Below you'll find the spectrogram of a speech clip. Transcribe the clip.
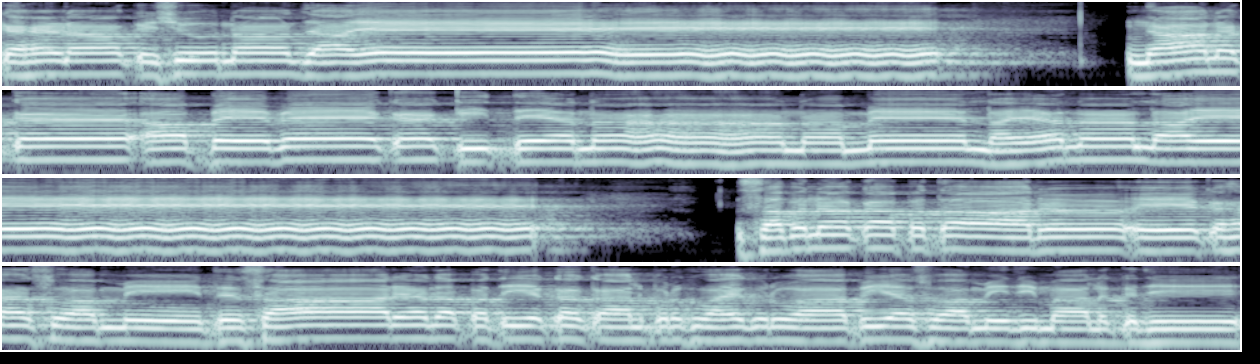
ਕਹਿਣਾ ਕਿਛੂ ਨਾ ਜਾਏ। ਨਾਨਕ ਆਪੇ ਵੇਕ ਕੀਤੇ ਨਾ ਨਾਮੇ ਲਇਨ ਲਾਏ। ਸਭਨਾ ਕਾ ਪਤਾਰ ਏਕ ਹੈ ਸੁਆਮੀ ਤੇ ਸਾਰਿਆਂ ਦਾ ਪਤੀ ਇੱਕ ਅਕਾਲ ਪੁਰਖ ਵਾਹਿਗੁਰੂ ਆਪ ਹੀ ਹੈ ਸੁਆਮੀ ਜੀ ਮਾਲਕ ਜੀ।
